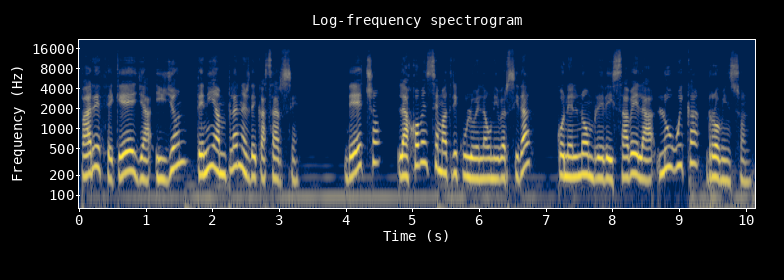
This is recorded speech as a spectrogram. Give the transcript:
Parece que ella y John tenían planes de casarse. De hecho, la joven se matriculó en la universidad con el nombre de Isabella Ludwika Robinson.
